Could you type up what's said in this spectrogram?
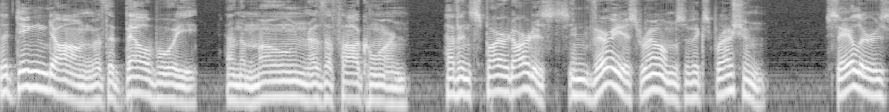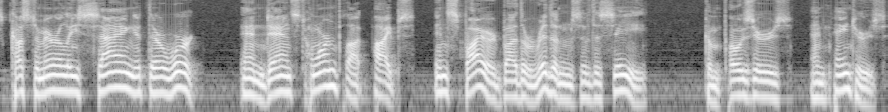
the ding dong of the bell buoy, and the moan of the foghorn have inspired artists in various realms of expression. Sailors customarily sang at their work and danced hornpipes inspired by the rhythms of the sea. Composers and painters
